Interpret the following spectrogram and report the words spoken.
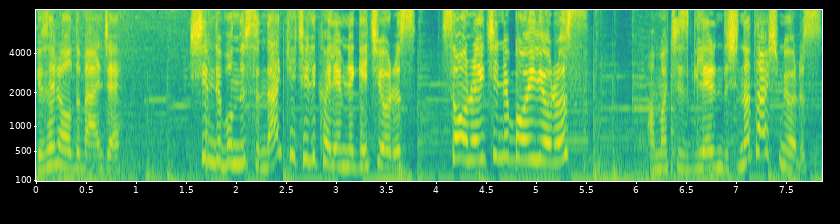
Güzel oldu bence. Şimdi bunun üstünden keçeli kalemle geçiyoruz. Sonra içini boyuyoruz. Ama çizgilerin dışına taşmıyoruz.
